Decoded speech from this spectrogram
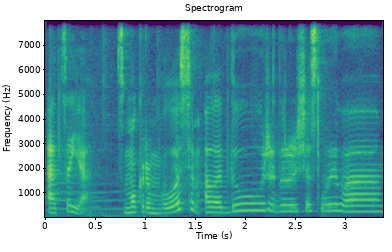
А це я з мокрим волоссям, але дуже-дуже щаслива.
